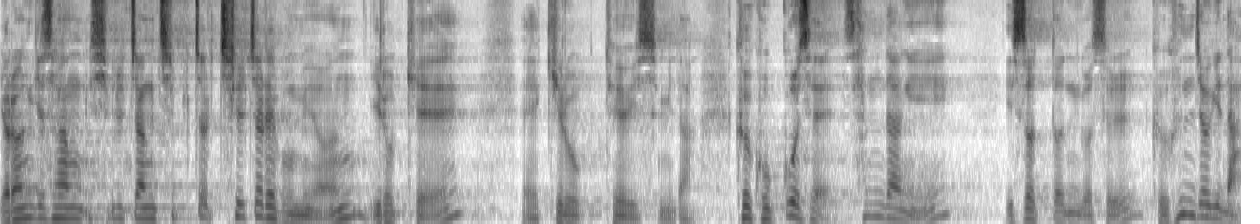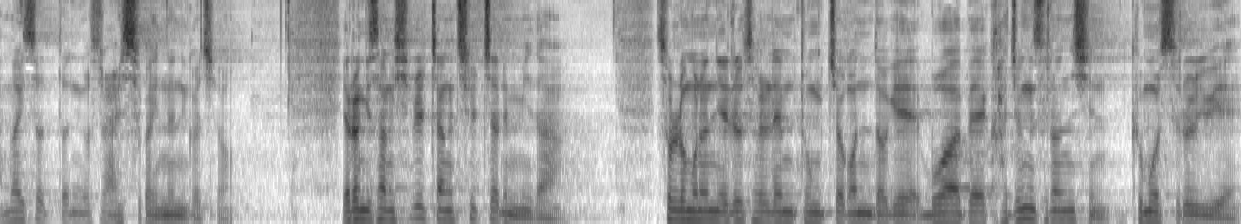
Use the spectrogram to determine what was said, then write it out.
열왕기상 11장 7절, 7절에 보면 이렇게 기록되어 있습니다. 그 곳곳에 산당이 있었던 것을 그 흔적이 남아 있었던 것을 알 수가 있는 거죠. 열왕기상 11장 7절입니다. 솔로몬은 예루살렘 동쪽 언덕에 모압의 가증스러운 신 그모스를 위해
